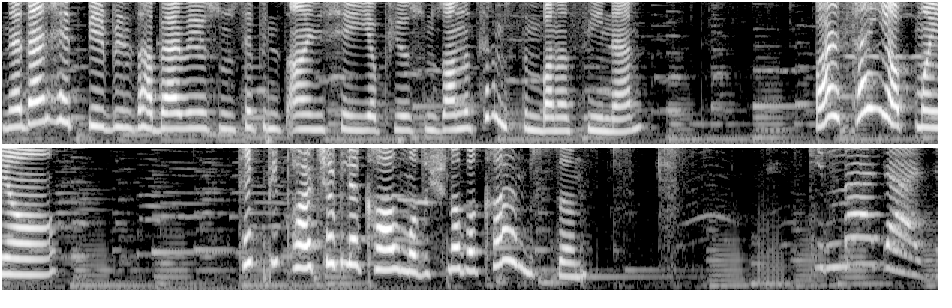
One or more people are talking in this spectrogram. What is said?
Neden hep birbirinize haber veriyorsunuz? Hepiniz aynı şeyi yapıyorsunuz. Anlatır mısın bana Sinem? Bari sen yapma ya. Tek bir parça bile kalmadı. Şuna bakar mısın? Kimler geldi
